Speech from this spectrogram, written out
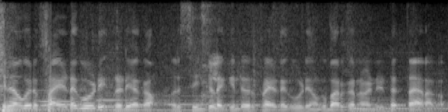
ഇനി നമുക്കൊരു ഫ്രൈഡ് കൂടി റെഡിയാക്കാം ഒരു സിംഗിൾ എഗ്ഗിന്റെ ഒരു ഫ്രൈഡ് കൂടി നമുക്ക് ബർഗറിന് വേണ്ടിയിട്ട് തയ്യാറാക്കാം.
